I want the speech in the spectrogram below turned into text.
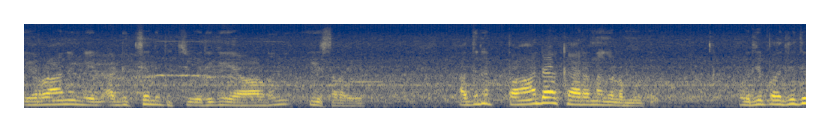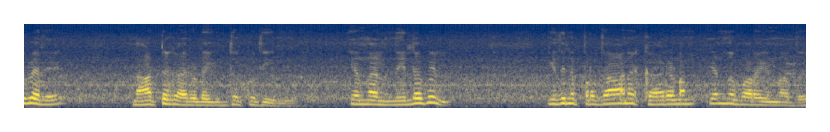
ഇറാന് മേൽ അടിച്ചേൽപ്പിച്ച് വരികയാണ് ഇസ്രായേൽ. അതിന് പല കാരണങ്ങളുമുണ്ട്. ഒരു പരിധിവരെ നാട്ടുകാരുടെ യുദ്ധക്കുതിയും എന്നാൽ നിലവിൽ ഇതിന് പ്രധാന കാരണം എന്ന് പറയുന്നത്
